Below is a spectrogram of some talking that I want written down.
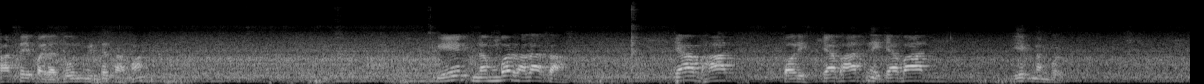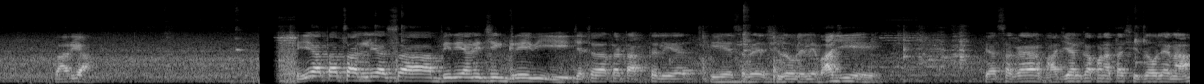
खाते पहिला दोन मिनटं थांबा एक नंबर झाला असा क्या भात? सॉरी क्या भात नाही क्या भात? एक नंबर. भारी हा. हे आता चालली असा बिर्याणीची ग्रेव्ही ज्याच्यात आता टाकतली आहेत. हे सगळे शिजवलेले भाजी आहे. त्या सगळ्या भाज्यांका पण आता शिजवल्या ना.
